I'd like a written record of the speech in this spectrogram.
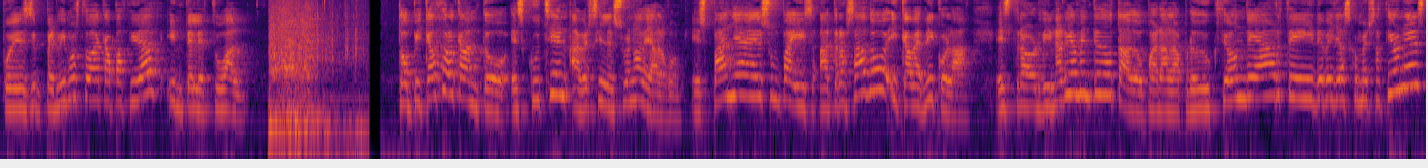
pues perdimos toda capacidad intelectual. Topicazo al canto, escuchen a ver si les suena de algo. España es un país atrasado y cavernícola, extraordinariamente dotado para la producción de arte y de bellas conversaciones,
